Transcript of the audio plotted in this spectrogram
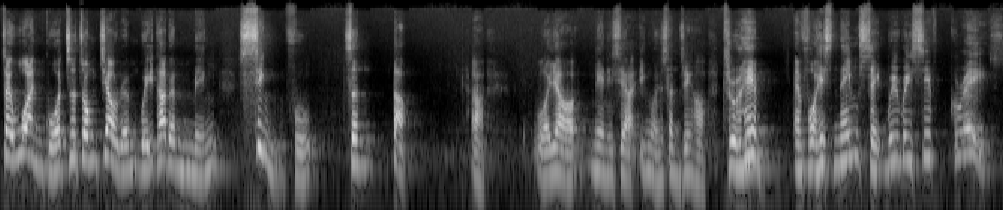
在万国之中叫人为他的名幸福真道。”啊，我要念一下英文圣经哈：“Through him and for his namesake, we receive。” grace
